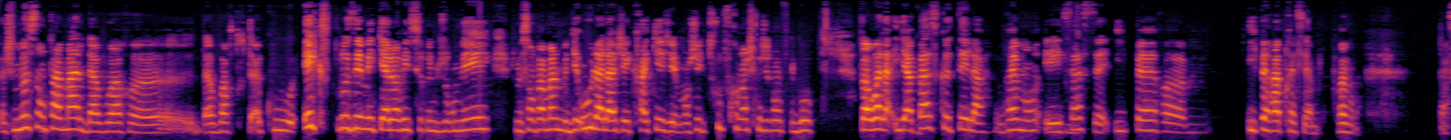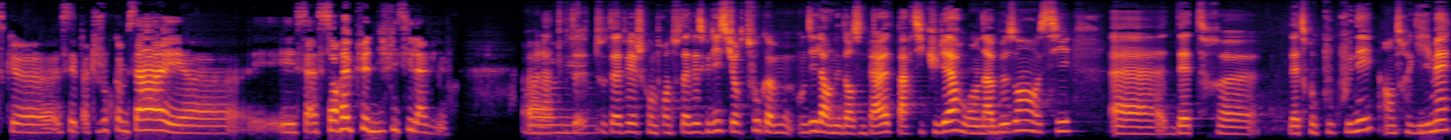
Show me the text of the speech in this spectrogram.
Je me sens pas mal d'avoir euh, d'avoir tout à coup explosé mes calories sur une journée. Je me sens pas mal de me dire ouh là là, j'ai craqué, j'ai mangé tout le fromage que j'ai dans le frigo. Enfin voilà, il n'y a pas ce côté-là vraiment et ça c'est hyper euh, hyper appréciable vraiment parce que c'est pas toujours comme ça et, euh, et ça, aurait pu être difficile à vivre. Voilà, euh, tout, à fait, je comprends tout à fait ce que tu dis. Surtout, comme on dit, là, on est dans une période particulière où on a mmh. besoin aussi d'être d'être coucouné entre guillemets,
